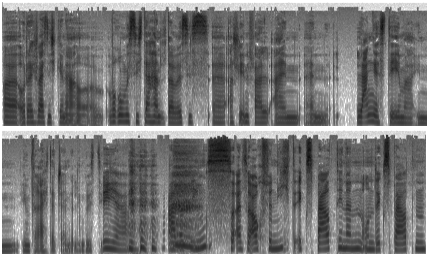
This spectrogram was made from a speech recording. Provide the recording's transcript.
äh, oder ich weiß nicht genau, worum es sich da handelt, aber es ist äh, auf jeden Fall ein, ein langes Thema in, im Bereich der Genderlinguistik. Ja, allerdings, also auch für Nicht-Expertinnen und Experten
